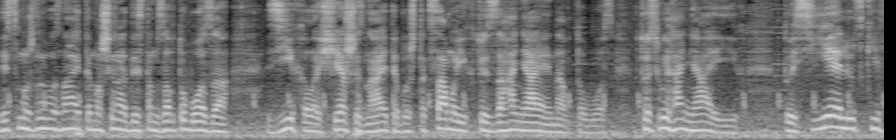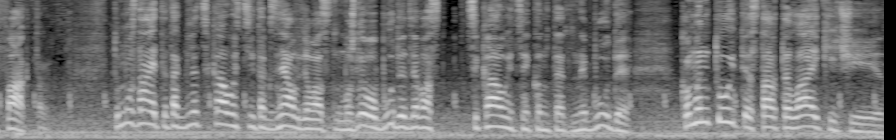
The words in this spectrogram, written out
Десь, можливо, знаєте, машина десь там з автобоза з'їхала, ще щось, знаєте, бо ж так само їх хтось заганяє на автобус, хтось виганяє їх. Тобто є людський фактор. Тому, знаєте, так для цікавості так зняв для вас. Можливо, буде для вас цікавий цей контент, не буде. Коментуйте, ставте лайки, чи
